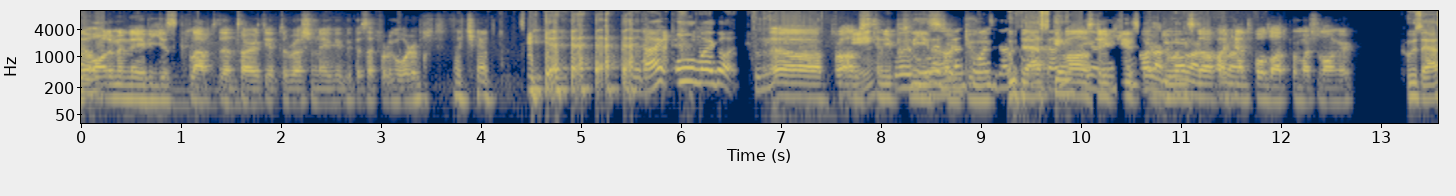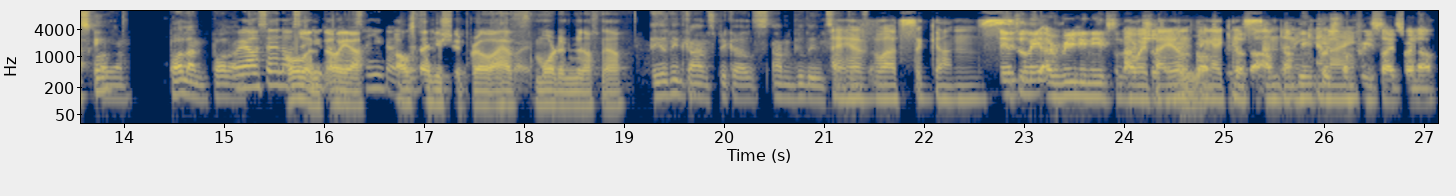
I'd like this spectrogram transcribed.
The Ottoman Navy just clapped the entirety of the Russian Navy because I forgot about it again. Did I? Oh my god. Uh, France, Me? can you please has start doing? Who's asking? guns? France, can you please start on, doing hold on, stuff? hold I can't hold out for much longer. Who's asking? Poland. Poland, Poland. Wait, I'll send. I'll send you Poland. guys. Oh I'll yeah, send you guys. I'll send you shit, bro. I have Right. more than enough now. I just need guns because I'm building I something. have lots of guns. Italy, I really need some Oh, wait, action. but I don't think I can because I'm, send I'm being can pushed I? from three sides right now.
